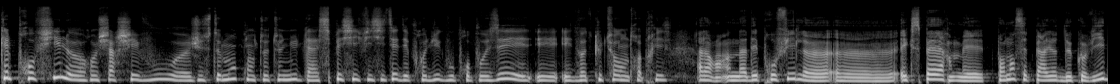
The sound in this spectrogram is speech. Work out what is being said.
Quel profil recherchez-vous justement compte tenu de la spécificité des produits que vous proposez et, et- et de votre culture d'entreprise Alors, on a des profils euh, experts, mais pendant cette période de Covid,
